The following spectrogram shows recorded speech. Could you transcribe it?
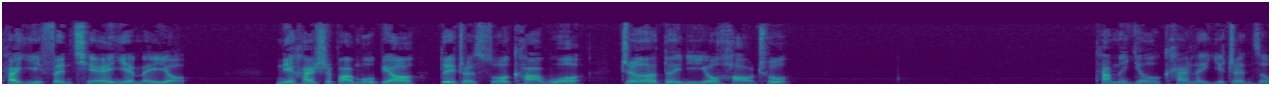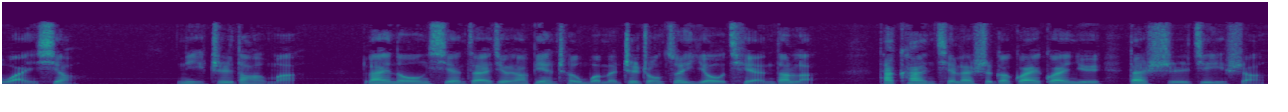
他一分钱也没有。你还是把目标对准索卡沃，这对你有好处。”他们又开了一阵子玩笑，你知道吗？莱农现在就要变成我们之中最有钱的了。她看起来是个乖乖女，但实际上……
